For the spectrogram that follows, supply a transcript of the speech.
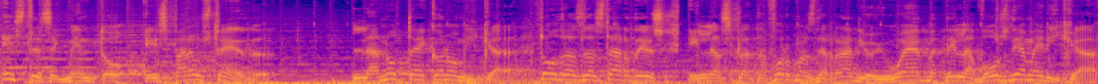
este segmento es para usted. La Nota Económica, todas las tardes en las plataformas de radio y web de La Voz de América.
